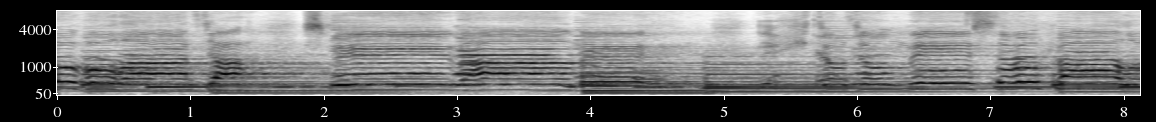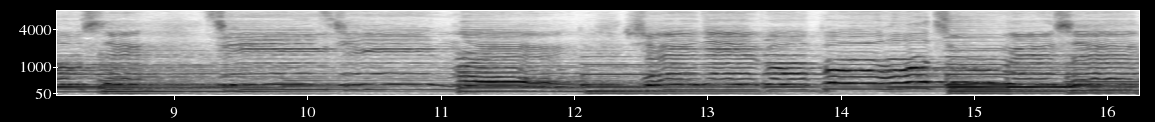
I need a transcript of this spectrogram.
nebo volá ťa, spievame so chválou se cítím len, že nebo pohlcuje zem.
